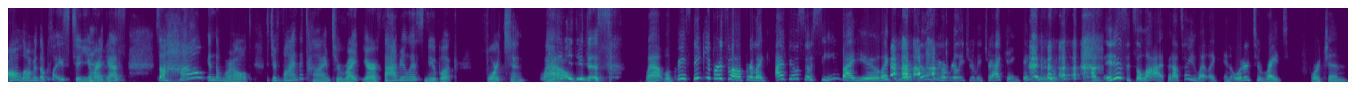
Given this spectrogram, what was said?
all over the place too. You were a guest. So how in the world did you find the time to write your fabulous new book, Fortune? Wow. How did you do this? Wow. Well, Grace, thank you first of all for like I feel so seen by you. Like you're really, you're really truly tracking. Thank you. Um, it is, it's a lot. But I'll tell you what, like in order to write fortune,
